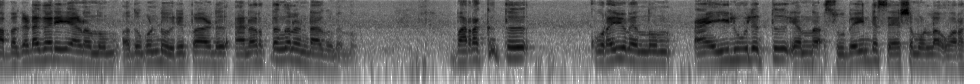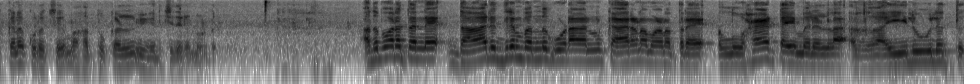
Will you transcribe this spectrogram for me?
അപകടകരിയാണെന്നും അതുകൊണ്ട് ഒരുപാട് അനർത്ഥങ്ങൾ ഉണ്ടാകുമെന്നും ബറക്കത്ത് കുറയുമെന്നും ഐലൂലത്ത് എന്ന സുബൈന്റെ ശേഷമുള്ള ഉറക്കനെ കുറിച്ച് മഹത്തുക്കൾ വിവരിച്ചു തരുന്നുണ്ട് അതുപോലെ തന്നെ ദാരിദ്ര്യം വന്നുകൂടാൻ കാരണമാണത്രേ ലുഹ ടൈമിലുള്ള ഗൈലൂലത്ത്.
